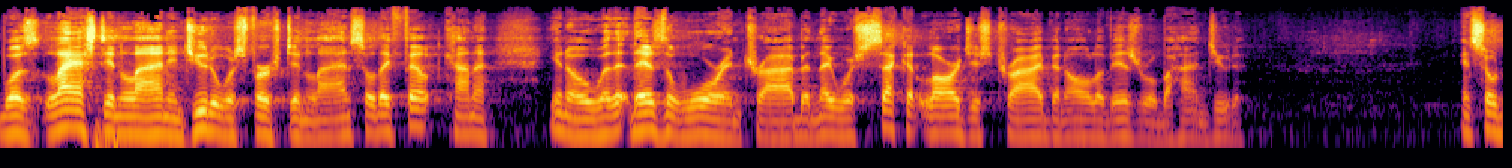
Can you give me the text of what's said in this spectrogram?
was last in line, and Judah was first in line. So they felt kind of, you know, well, there's the warring tribe, and they were second largest tribe in all of Israel behind Judah. And so,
